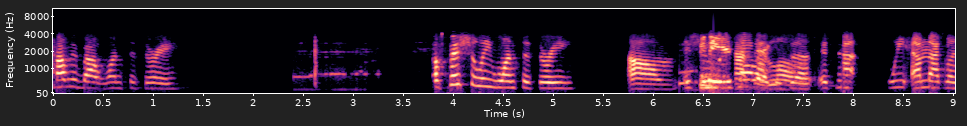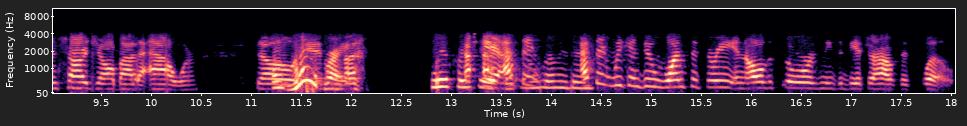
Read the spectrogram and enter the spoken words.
Probably about one to three. Officially one to three. Um, it I should mean, be it's not not that like long. it's, a, it's not. We. I'm not going to charge y'all by the hour. So Mhm. if, Right. uh, We appreciate yeah, I it. think really. I think we can do one to three, and all the stores need to be at your house at twelve.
